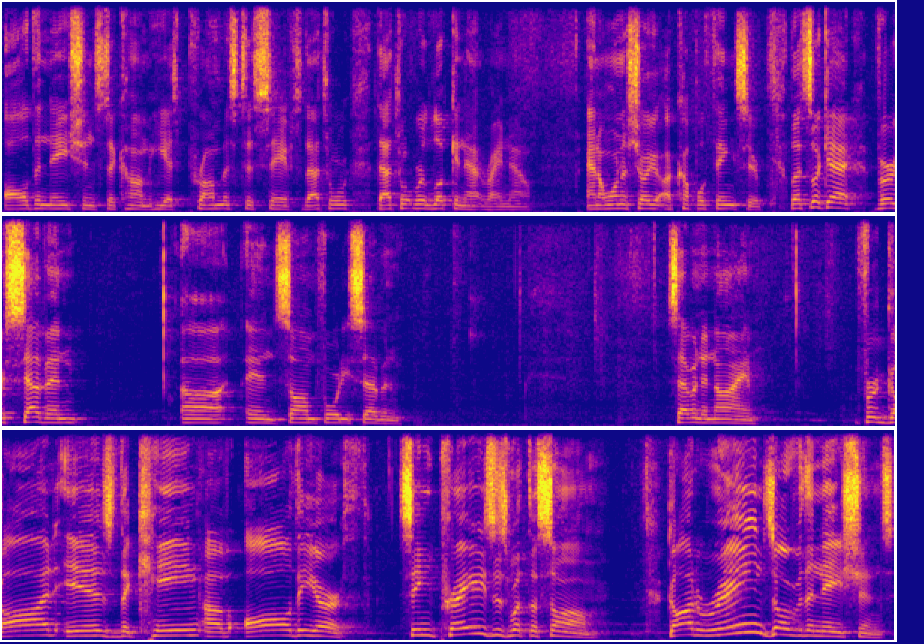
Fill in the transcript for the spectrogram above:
all the nations to come. He has promised to save. So that's what, that's what we're looking at right now. And I want to show you a couple things here. Let's look at verse 7 uh, in Psalm 47. 7 to 9. For God is the King of all the earth. Sing praises with the psalm. God reigns over the nations.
